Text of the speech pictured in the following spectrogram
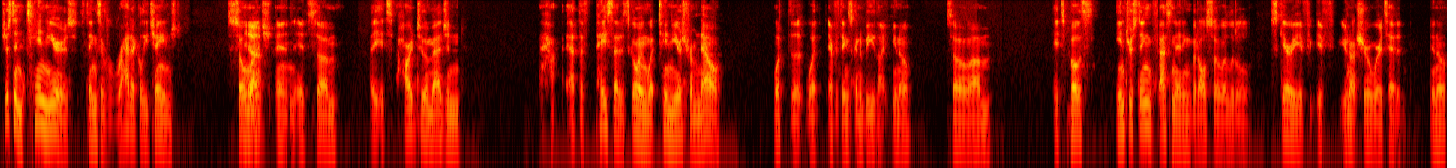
just in 10 years things have radically changed so Yeah. much and it's um it's hard to imagine how, at the pace that it's going what 10 years from now what the what everything's going to be like you know so um it's both interesting fascinating but also a little scary if if you're not sure where it's headed you know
